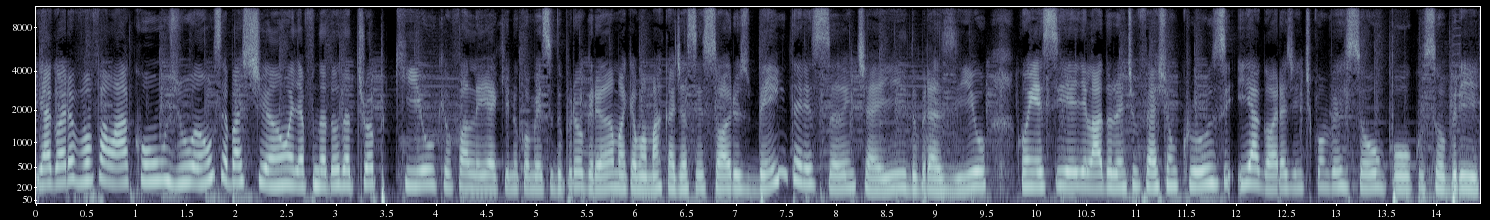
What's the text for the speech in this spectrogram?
E agora eu vou falar com o João Sebastião, ele é fundador da Kill, que eu falei aqui no começo do programa, que é uma marca de acessórios bem interessante aí do Brasil. Conheci ele lá durante o Fashion Cruise e agora a gente conversou um pouco sobre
